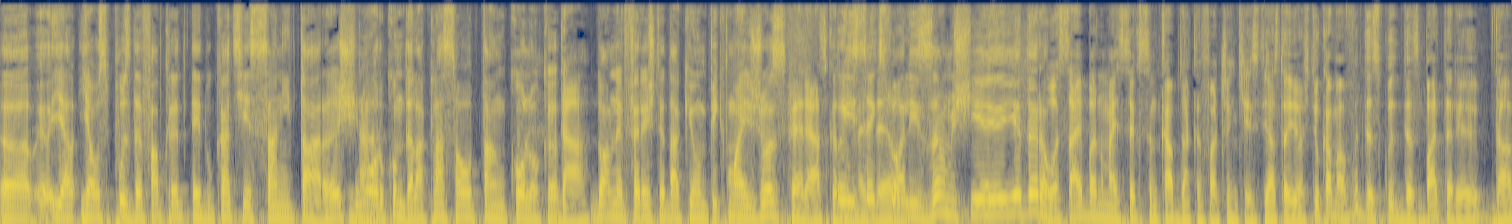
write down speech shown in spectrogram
Uh, i-au spus, de fapt, cred, educație sanitară și da. nu oricum de la clasa 8 încolo, că, da. Doamne ferește, dacă e un pic mai jos, Ferească îi Dumnezeu. sexualizăm și e, e de rău. O să aibă numai sex în cap dacă facem chestia chestia asta. Eu știu că am avut discu- dezbatere da,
